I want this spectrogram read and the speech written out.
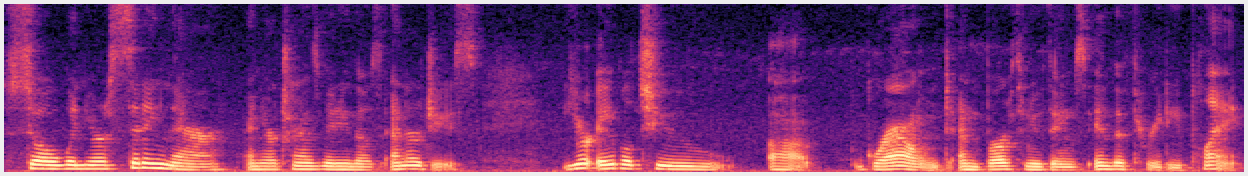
So when you're sitting there and you're transmitting those energies, you're able to uh, ground and birth new things in the 3D plane.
